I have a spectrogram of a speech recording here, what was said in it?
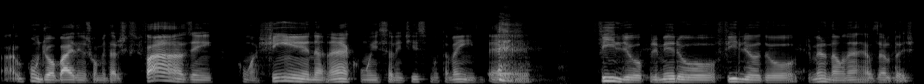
ah, com Joe Biden os comentários que se fazem, com a China, né, com o excelentíssimo também é, filho, primeiro filho do primeiro não, né, é o 02.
